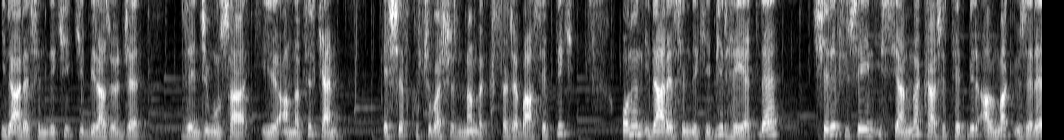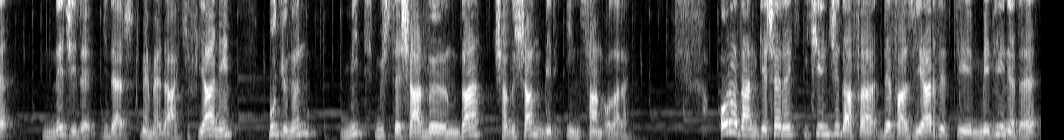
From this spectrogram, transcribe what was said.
idaresindeki ki biraz önce Zenci Musa'yı anlatırken Eşref Kuşçubaşı'ndan da kısaca bahsettik. Onun idaresindeki bir heyetle Şerif Hüseyin isyanına karşı tedbir almak üzere Necid'e gider Mehmet Akif. Yani bugünün MIT müsteşarlığında çalışan bir insan olarak. Oradan geçerek ikinci defa, defa ziyaret ettiği Medine'de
